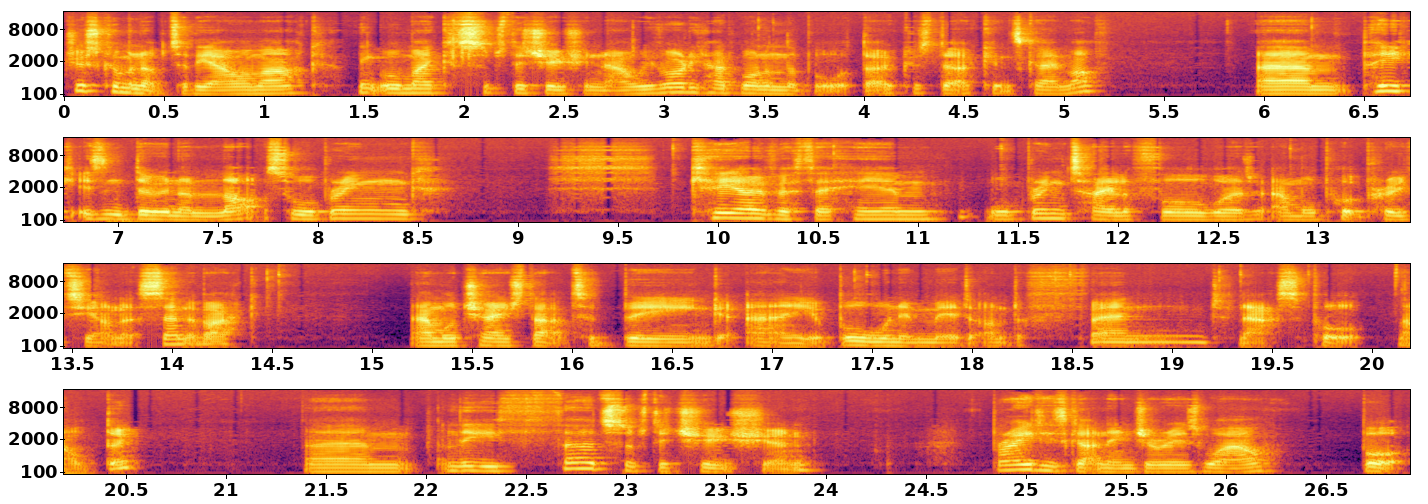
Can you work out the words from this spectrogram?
Just coming up to the hour mark. I think we'll make a substitution now. We've already had one on the board though because Durkins came off. Um, Peake isn't doing a lot, so we'll bring Key over for him. We'll bring Taylor forward and we'll put Pruti on at centre back and we'll change that to being a ball winning mid on defend. Nah, support. That'll do. Um, the third substitution, Brady's got an injury as well, but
